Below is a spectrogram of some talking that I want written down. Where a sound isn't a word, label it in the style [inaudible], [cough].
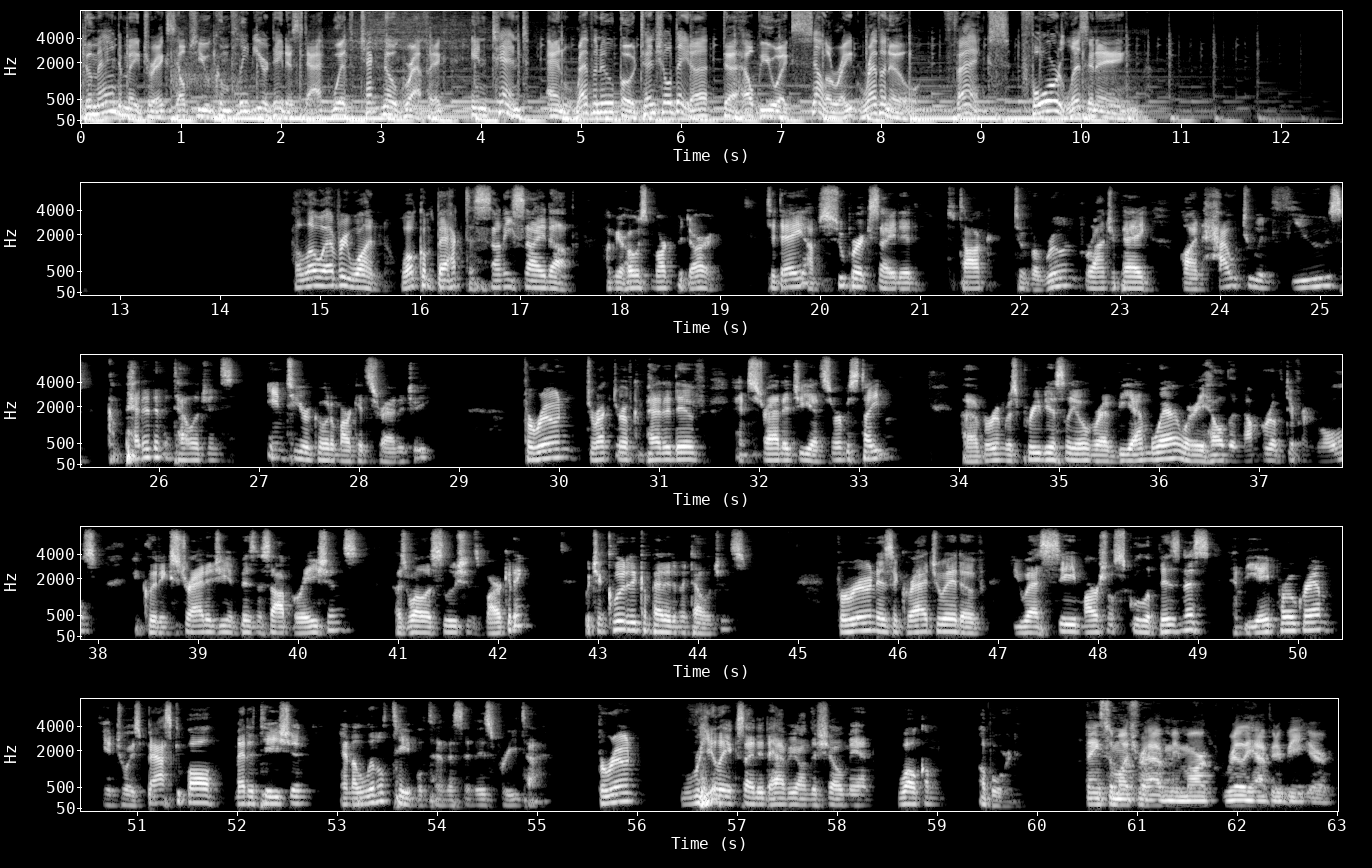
Demand Matrix helps you complete your data stack with technographic, intent, and revenue potential data to help you accelerate revenue. Thanks for listening. Hello, everyone. Welcome back to Sunny Side Up. I'm your host, Mark Bedard. Today, I'm super excited to talk to Varun Paranjape on how to infuse competitive intelligence into your go to market strategy. Varun, Director of Competitive and Strategy at ServiceTitan. Uh, Varun was previously over at VMware, where he held a number of different roles, including strategy and business operations, as well as solutions marketing, which included competitive intelligence. Varun is a graduate of USC Marshall School of Business MBA program. He enjoys basketball, meditation, and a little table tennis in his free time. Varun, really excited to have you on the show, man. Welcome aboard. Thanks so much for having me, Mark. Really happy to be here.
